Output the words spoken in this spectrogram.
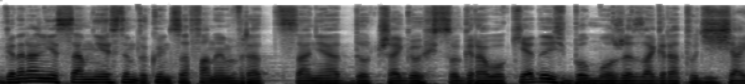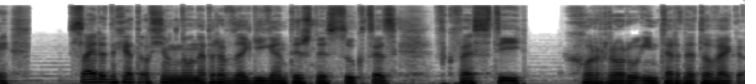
Generalnie sam nie jestem do końca fanem wracania do czegoś, co grało kiedyś, bo może zagra to dzisiaj. Siren Head osiągnął naprawdę gigantyczny sukces w kwestii horroru internetowego.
